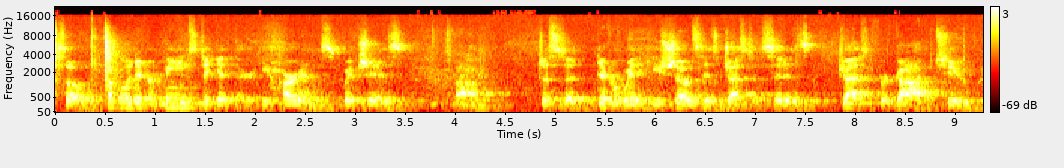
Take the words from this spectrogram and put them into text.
So, a couple of different means to get there. He hardens, which is um, just a different way that he shows his justice. It is just for God to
